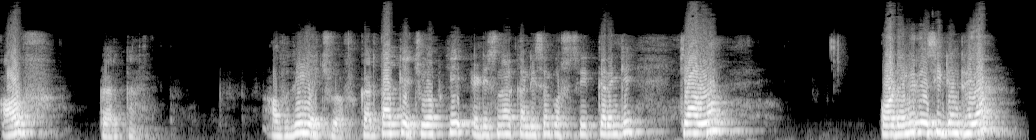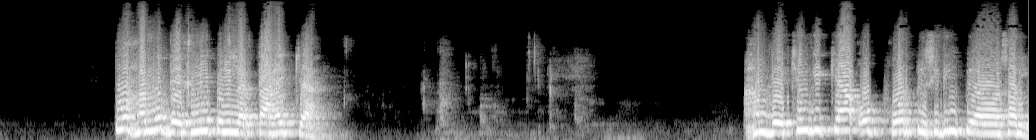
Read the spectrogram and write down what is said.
ऑफ़ करता। ऑफ़ दी एच एफ़ करता के एच एफ़ की एडिशनल कंडीशन को चेक करेंगे। क्या वो ऑर्डनरी रेसिडेंट है या? तो हमें देखने पे ही लगता है क्या? हम देखेंगे क्या वो फोर प्रीसीडिंग सॉरी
